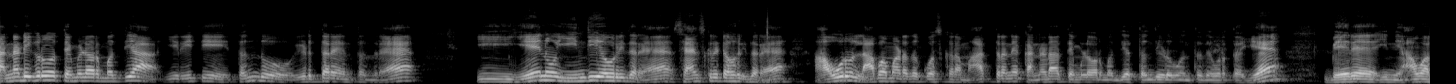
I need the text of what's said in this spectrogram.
ಕನ್ನಡಿಗರು ತಮಿಳವ್ರ ಮಧ್ಯ ಈ ರೀತಿ ತಂದು ಇಡ್ತಾರೆ ಅಂತಂದ್ರೆ, ಈ ಏನು ಈ ಹಿಂದಿಯವ್ರು ಇದ್ದಾರೆ ಸ್ಯಾನ್ಸ್ಕ್ರಿಟ್ ಅವರಿದ್ದಾರೆ ಅವರು ಲಾಭ ಮಾಡೋದಕ್ಕೋಸ್ಕರ ಮಾತ್ರನೇ ಕನ್ನಡ, ತಮಿಳವ್ರ ಮಧ್ಯೆ ತಂದಿಡುವಂಥದ್ದೇ ಹೊರತಾಗಿ ಬೇರೆ ಇನ್ಯಾವ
